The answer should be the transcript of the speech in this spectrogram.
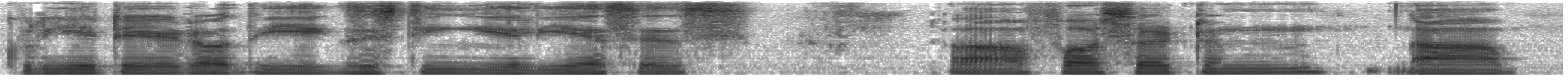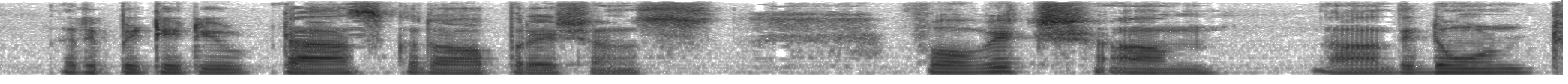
created or the existing aliases uh, for certain uh, repetitive tasks or operations for which um, uh, they don't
